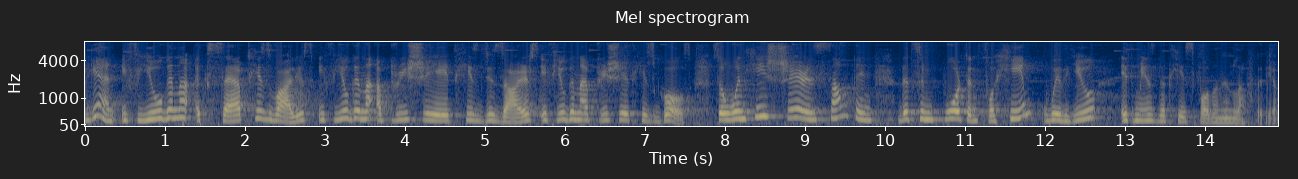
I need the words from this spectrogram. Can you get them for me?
again if you're gonna accept his values if you're gonna appreciate his desires if you're gonna appreciate his goals so when he's sharing something that's important for him with you it means that he's fallen in love with you.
